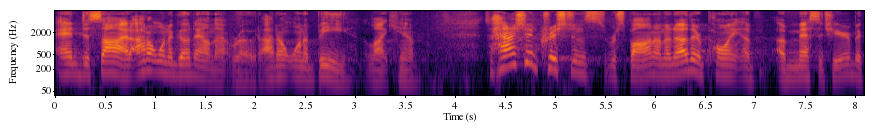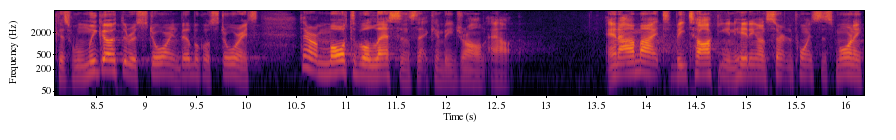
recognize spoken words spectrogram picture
and decide, I don't want to go down that road. I don't want to be like him. So, how should Christians respond? On another point of, of message here, because when we go through a story in biblical stories, there are multiple lessons that can be drawn out. And I might be talking and hitting on certain points this morning,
